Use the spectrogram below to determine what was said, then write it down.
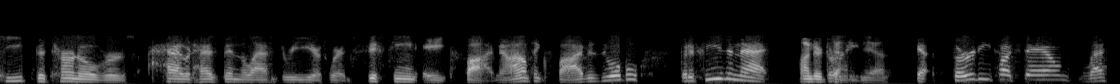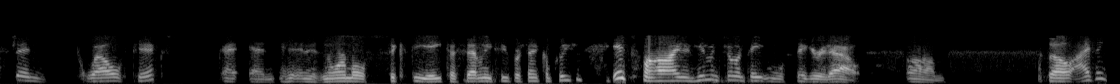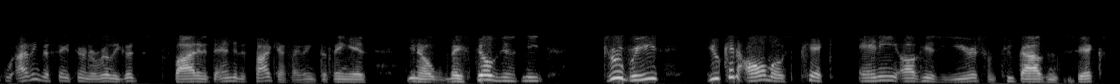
keep the turnovers how it has been the last three years, where it's 15, 8, 5. Now, I don't think five is doable, but if he's in that under 30, 10, yeah, yeah, 30 touchdowns, less than 12 picks, and, his normal 68 to 72 percent completion, it's fine, and him and Sean Payton will figure it out. Um, so I think I think the Saints are in a really good spot. And at the end of this podcast, I think the thing is, you know, they still just need Drew Brees. You can almost pick any of his years from 2006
